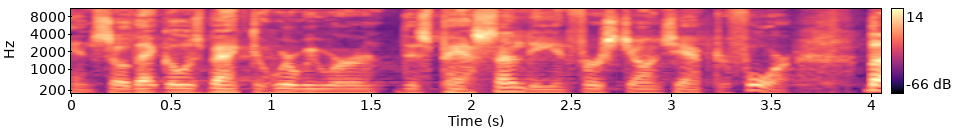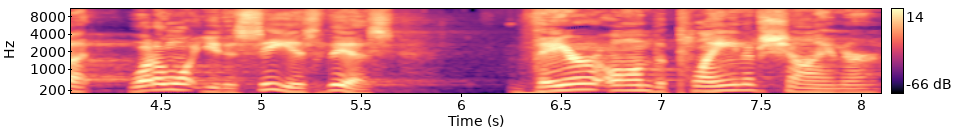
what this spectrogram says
And so that goes back to where we were this past Sunday in 1 John chapter 4. But what I want you to see is this there on the plain of Shinar,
